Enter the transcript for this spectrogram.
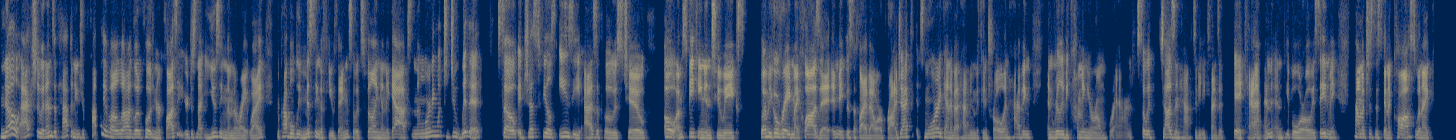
No, actually, what ends up happening is you probably have a lot of good clothes in your closet. You're just not using them the right way. You're probably missing a few things. So it's filling in the gaps and then learning what to do with it. So it just feels easy as opposed to, oh, I'm speaking in two weeks let me go raid my closet and make this a five hour project. It's more again about having the control and having and really becoming your own brand. So it doesn't have to be expensive. It can. And people will always say to me, How much is this going to cost when I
